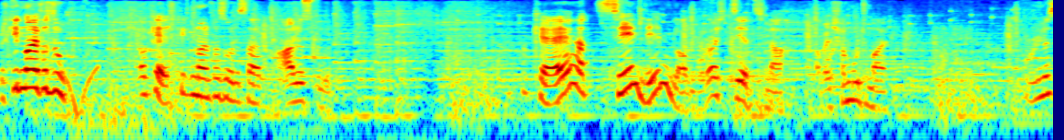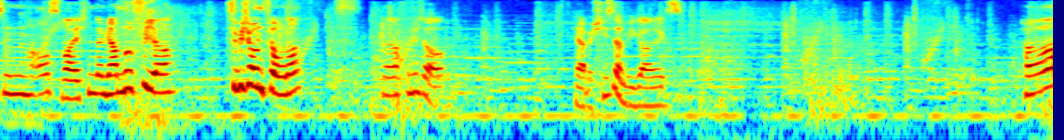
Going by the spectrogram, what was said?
Ich kriege einen neuen Versuch. Okay, ich kriege einen neuen Versuch, deshalb alles gut. Okay, hat 10 Leben, glaube ich, oder? Ich ziehe jetzt nicht nach. Aber ich vermute mal. Wir müssen ausweichen, denn wir haben nur vier. Ziemlich unfair, oder? Ja, finde ich auch. Ja, aber ich schieße irgendwie gar nichts. Ha?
